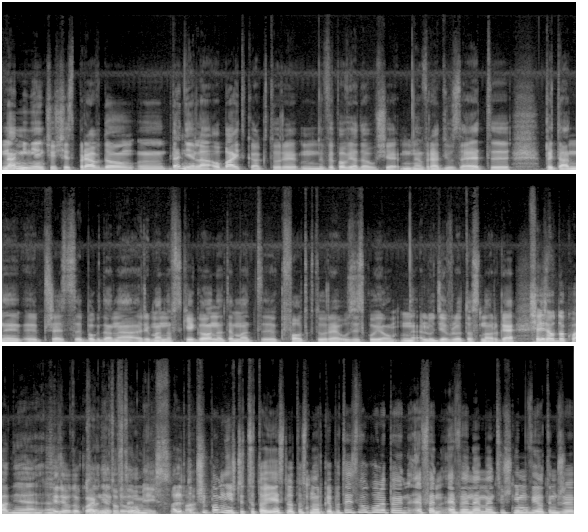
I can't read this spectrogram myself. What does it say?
na minięciu się z prawdą Daniela Obajtka, który mm, wypowiadał się w Radiu Z, pytany przez Bogdana Rymanowskiego na temat kwot, które uzyskują ludzie w Lotos Norge. Siedział dokładnie, e, Siedział dokładnie tu w tym miejscu. Ale tak. to przypomnij jeszcze, co to jest Lotos Norge, bo to jest w ogóle pewien ewenement. Już nie mówię o tym, że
